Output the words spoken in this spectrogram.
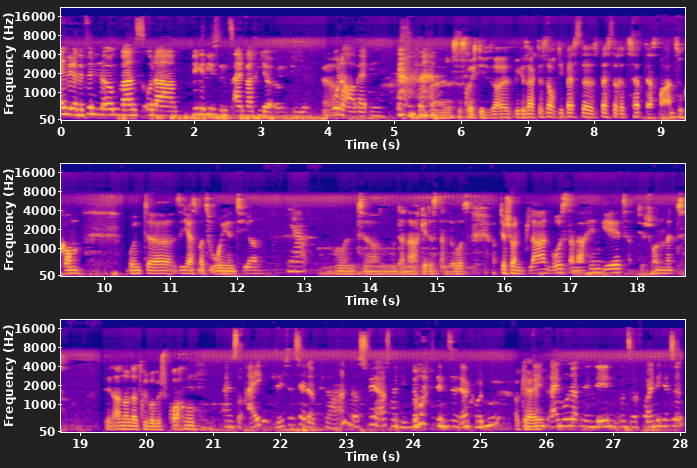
entweder wir finden irgendwas oder wir genießen es einfach hier irgendwie Ja. ohne Arbeiten. Ja, das ist richtig. Wie gesagt, das ist auch die beste, das beste Rezept, erstmal anzukommen und äh, sich erstmal zu orientieren. Ja. Und, ähm, und danach geht es dann los. Habt ihr schon einen Plan, wo es danach hingeht? Habt ihr schon mit den anderen darüber gesprochen? Also eigentlich ist ja der Plan, dass wir erstmal die Nordinsel erkunden. In Okay. den drei Monaten, in denen unsere Freunde hier sind.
